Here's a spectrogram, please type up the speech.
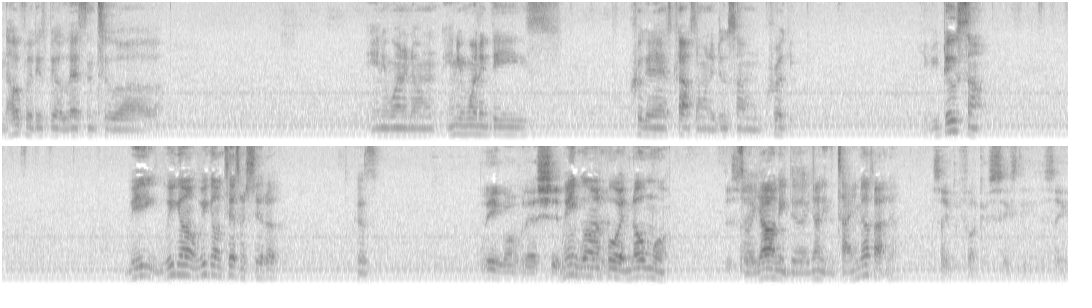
And hopefully this be a lesson to uh, any one of them, any one of these crooked ass cops that want to do something crooked. If you do something, we we gonna we gonna test some shit up, cause We ain't going for that shit. we ain't no more, going man. for it no more. This So y'all need to y'all need to tighten up out there. this ain't the fucking 60s. This ain't,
